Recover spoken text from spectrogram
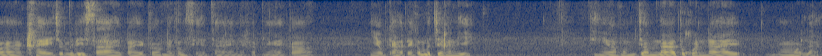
ว่าใครจะไม่ได้ทรายไปก็ไม่ต้องเสียใจนะครับ ยังไงก็มีโอกาสเดี๋ยวก็มาเจอกันอีก จริงๆแล้วผมจำหน้าทุกคนได้หมดแหละ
